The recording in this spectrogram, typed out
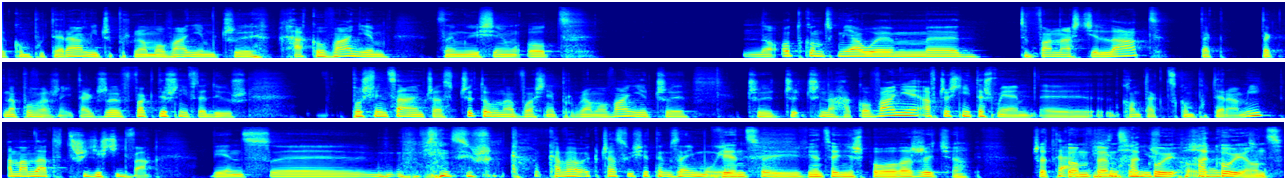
e, komputerami, czy programowaniem, czy hakowaniem zajmuję się od, no, odkąd miałem 12 e, lat, tak, tak na poważnie. Także faktycznie wtedy już poświęcałem czas czy to na właśnie programowanie, czy, czy, czy, czy na hakowanie, a wcześniej też miałem kontakt z komputerami, a mam lat 32 więc, więc już kawałek czasu się tym zajmuję. Więcej, więcej niż połowa życia przed tak, kompem hakuj, hakując.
